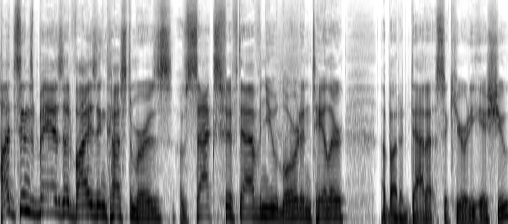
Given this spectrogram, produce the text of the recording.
Hudson's Bay is advising customers of Saks Fifth Avenue, Lord and Taylor about a data security issue.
